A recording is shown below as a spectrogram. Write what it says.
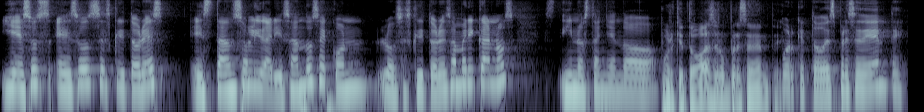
Y esos, esos escritores están solidarizándose con los escritores americanos y no están yendo Porque todo va a ser un precedente. porque todo es precedente.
